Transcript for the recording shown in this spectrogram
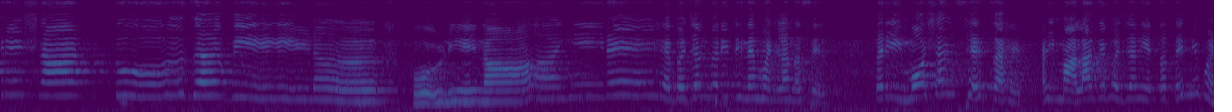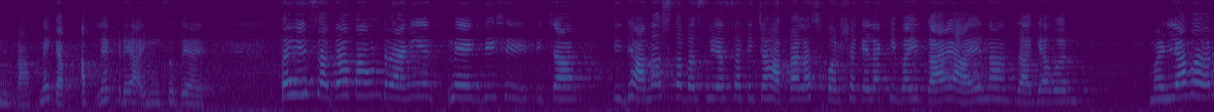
कृष्णा तू कोणी नाही रे हे भजन जरी तिने म्हणलं नसेल तरी इमोशन्स हेच आहेत. आणि मला जे भजन येतं ते मी म्हणणार नाही का? आपल्याकडे आईंचं जे आहे तर हे सगळं पाहून राणीने एक दिवशी तिच्या ती ध्यानस्थ बसली असता तिच्या हाताला स्पर्श केला की बाई काय आहे ना जाग्यावर? म्हणल्यावर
